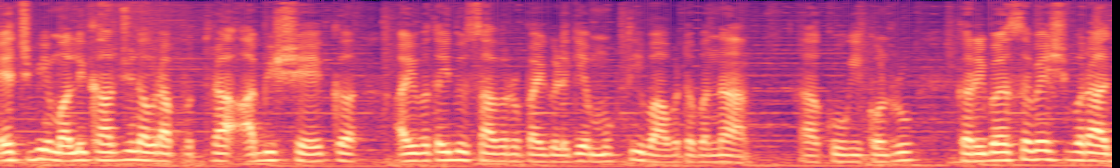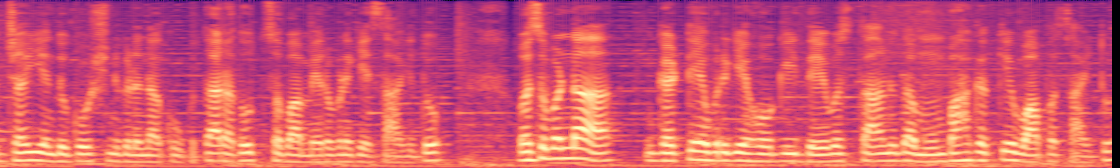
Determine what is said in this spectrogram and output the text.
ಎಚ್ ಬಿ ಮಲ್ಲಿಕಾರ್ಜುನ್ ಅವರ ಪುತ್ರ ಅಭಿಷೇಕ್ ಐವತ್ತೈದು ಸಾವಿರ ರೂಪಾಯಿಗಳಿಗೆ ಮುಕ್ತಿ ಬಾವಟವನ್ನ ಕೂಗಿಕೊಂಡರು. ಕರಿಬಸವೇಶ್ವರ ಜೈ ಎಂದು ಘೋಷಣೆಗಳನ್ನು ಕೂಗುತ್ತಾ ರಥೋತ್ಸವ ಮೆರವಣಿಗೆ ಸಾಗಿದ್ದು, ಬಸವಣ್ಣ ಗಟ್ಟೆಯವರಿಗೆ ಹೋಗಿ ದೇವಸ್ಥಾನದ ಮುಂಭಾಗಕ್ಕೆ ವಾಪಸ್ಸಾಯಿತು.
